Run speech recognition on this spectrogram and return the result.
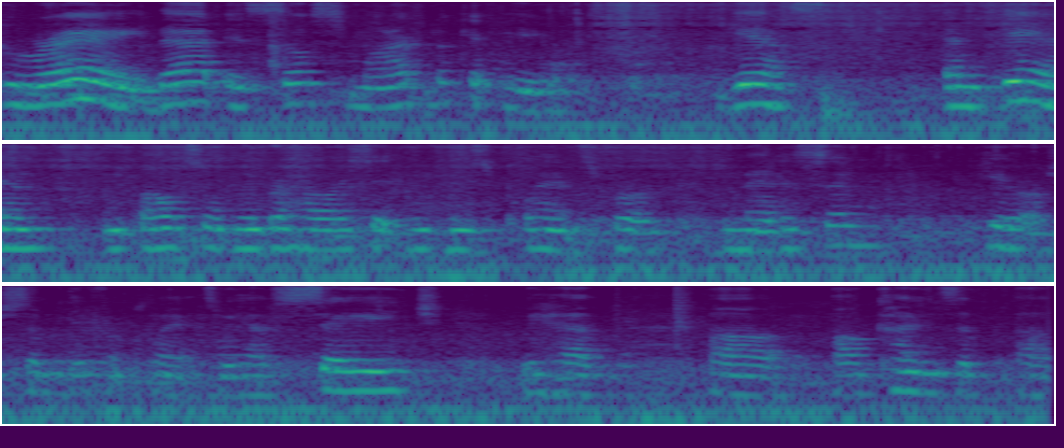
Gray. That is so smart. Look at you. Yes. And then we also remember how I said we use plants for medicine. Here are some different plants. We have sage. We have uh, all kinds of uh,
